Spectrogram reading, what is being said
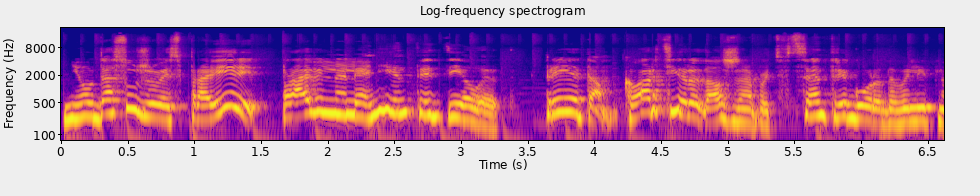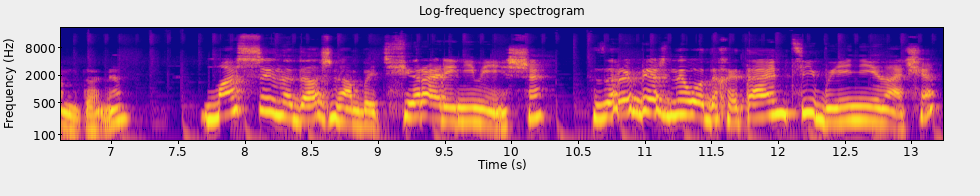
не удосуживаясь проверить, правильно ли они это делают. При этом квартира должна быть в центре города в элитном доме. Машина должна быть Феррари не меньше. Зарубежный отдых – это антибы и не иначе.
